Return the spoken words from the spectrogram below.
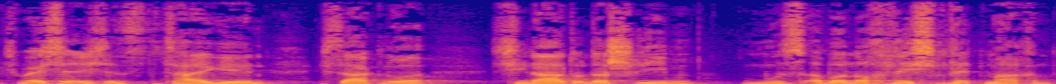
Ich möchte nicht ins Detail gehen. Ich sag nur, China hat unterschrieben, muss aber noch nicht mitmachen.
